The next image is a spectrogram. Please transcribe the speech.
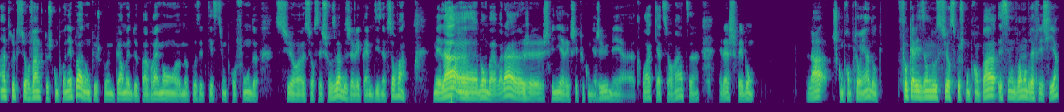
un, truc sur 20 que je comprenais pas, donc je pouvais me permettre de pas vraiment me poser de questions profondes sur sur ces choses-là, parce que j'avais quand même 19 sur 20. Mais là, mmh. bon, bah voilà, je, je, finis avec, je sais plus combien j'ai eu, mais 3, 4 sur 20. et là, je fais, bon, Là, je comprends plus rien, donc focalisons-nous sur ce que je comprends pas, essayons vraiment de réfléchir.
